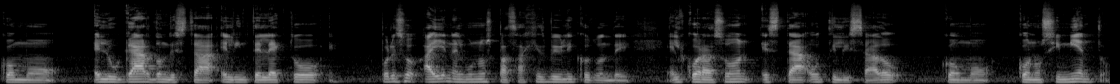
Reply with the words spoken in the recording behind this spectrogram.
como el lugar donde está el intelecto. Por eso hay en algunos pasajes bíblicos donde el corazón está utilizado como conocimiento.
